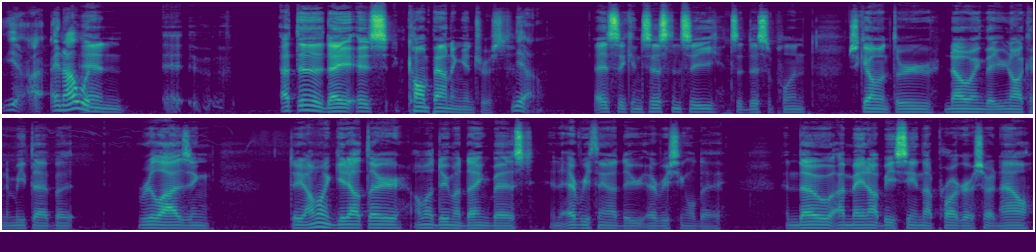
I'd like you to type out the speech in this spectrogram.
yeah, and I would, And uh, at the end of the day, it's compounding interest. yeah, It's a consistency. It's a discipline. Just going through, knowing that you're not going to meet that, but realizing, dude, I'm going to get out there. I'm going to do my dang best in everything I do every single day. And though I may not be seeing that progress right now,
